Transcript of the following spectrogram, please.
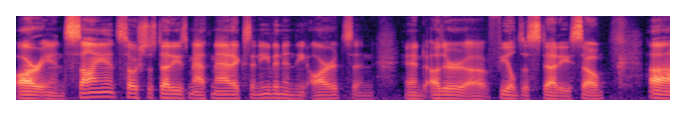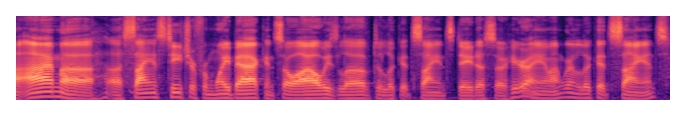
are in science, social studies, mathematics, and even in the arts and, and other uh, fields of study. So uh, I'm a, a, science teacher from way back, and so I always love to look at science data. So here I am, I'm going to look at science.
